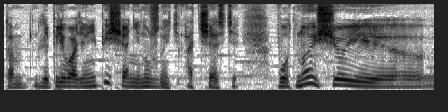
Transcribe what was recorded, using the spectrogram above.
там, для переваривания пищи они нужны отчасти, вот, но еще и э,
